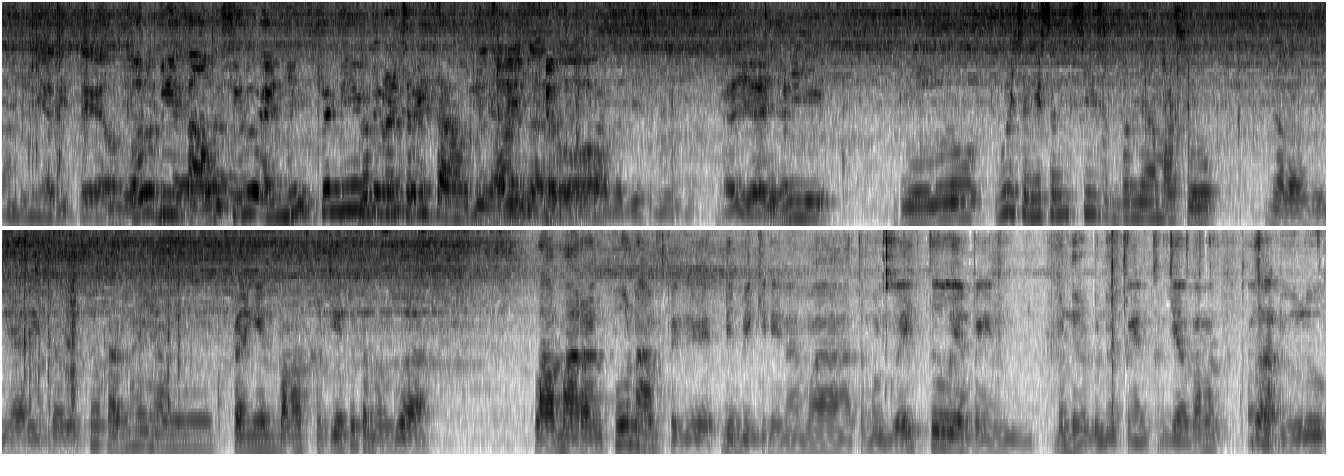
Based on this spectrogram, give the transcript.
Di dunia retail. Dunia Oh lebih tahu sih lu anjing. Kan dia gue pernah cerita sama dia. Cerita Iya, cerita sama dia sebelumnya. Ah, Iya iya. Jadi dulu gue iseng-iseng sih sebenarnya masuk dalam dunia retail itu karena yang pengen banget kerja itu teman gue lamaran pun sampai dibikinin nama temen gue itu yang pengen bener-bener pengen kerja banget. Kalau dulu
